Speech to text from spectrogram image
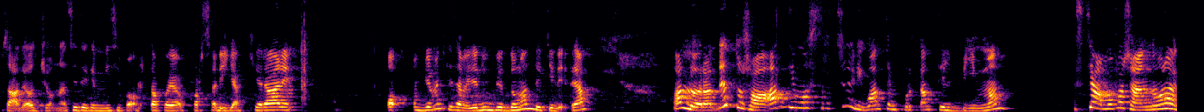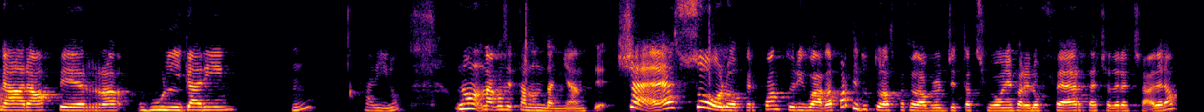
Scusate, oggi ho una sede che mi si porta, poi a forza di chiacchierare. Oh, ovviamente se avete dubbi o domande chiedete. Eh? Allora, detto ciò, a dimostrazione di quanto è importante il BIM, stiamo facendo una gara per Bulgari. Mm? Carino. Non, una cosetta non da niente. C'è solo per quanto riguarda, a parte tutto l'aspetto della progettazione, fare l'offerta, eccetera, eccetera,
